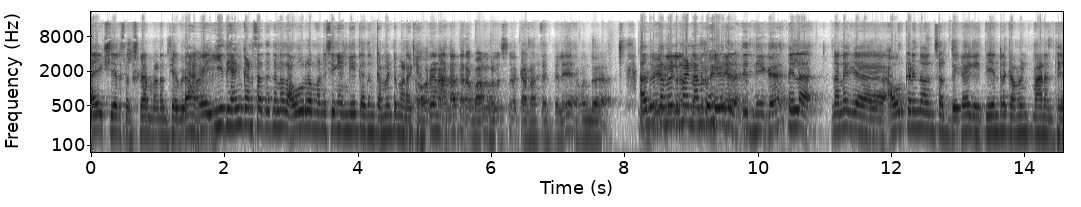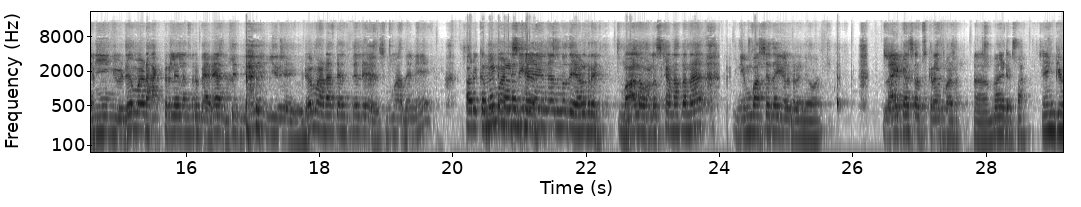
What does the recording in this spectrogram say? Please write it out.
ಲೈಕ್ ಶೇರ್ ಸಬ್ಸ್ಕ್ರೈಬ್ ಮಾಡಂತ ಹೇಳ್ಬಿಡ. ಹಾಗೆ ಇದು ಹೆಂಗ್ ಕಾಣಿಸ್ತೈತೆ ಅನ್ನೋದು ಅವ್ರ ಮನಸ್ಸಿಗೆ ಹೆಂಗೈತೆ ಅದನ್ನ ಕಮೆಂಟ್ ಮಾಡಕ್ಕೆ. ಅವ್ರೇನ ಅನ್ನ ತರ ಬಾಳ ಹೊಲಸ ಕಾಣತ್ತೆ ಅಂತೇಳಿ ಒಂದು ಅದ್ರ ಕಮೆಂಟ್ ಮಾಡಿ ನನಗೂ ಹೇಳಿದ್ರು. ಅಂತಿದ್ನಿ ಇಲ್ಲ ನನಗ ಅವ್ರ ಕಡೆಯಿಂದ ಒಂದ್ ಸ್ವಲ್ಪ ಬೇಕಾಗೈತಿ. ಏನ್ರ ಕಮೆಂಟ್ ಮಾಡಂತ ಹೇಳಿ. ಹಿಂಗ್ ವಿಡಿಯೋ ಮಾಡಿ ಹಾಕ್ತಿರ್ಲಿಲ್ಲ ಅಂದ್ರೆ ಬೇರೆ ಅಂತಿದ್ನಿ. ಈ ವಿಡಿಯೋ ಮಾಡತ್ತೆ ಅಂತೇಳಿ ಸುಮ್ಮ ಅದೇನಿ. ಅವ್ರ ಕಮೆಂಟ್ ಮಾಡಿ ಮಾಡಂತ ಅನ್ನೋದು ಹೇಳ್ರಿ. ಬಾಳ ಹೊಲಸ್ಕಣತನ ನಿಮ್ ಭಾಷೆದಾಗ ಹೇಳ್ರಿ ನೀವು. ಲೈಕ್ ಸಬ್ಸ್ಕ್ರೈಬ್ ಮಾಡ್ರಿ ಮಾಡ್ರಿಪ್ಪ. ಥ್ಯಾಂಕ್ ಯು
